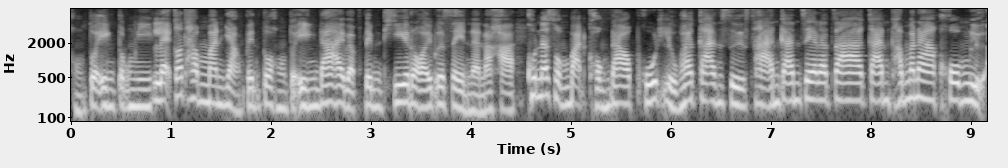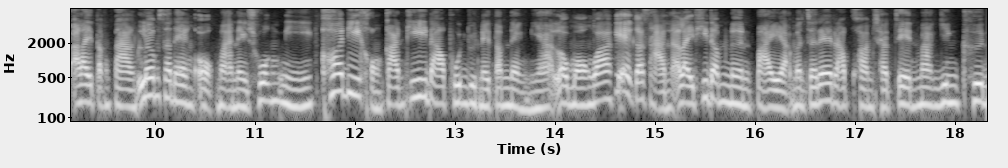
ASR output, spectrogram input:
ของตัวเองตรงนี้ และก็ทำมันอย่างเป็นตัวของตัวเองได้แบบเต็มที่ร้อยเปอร์เซ็นต์น่ะนะคะ คุณสมบัติของดาวพุธหรือว่าการสื่อสารการเจรจาการคมนาคมหรืออะไรต่างๆ เริ่มแสดงออกมาในช่วงนี้ ข้อดีของการที่ดาวพุธอยู่ในตำแหน่งเนี้ยเรามองว่าที่เอกสารอะไรที่ดำเนินไปอะมันจะได้รับความชัดเจนมากยิ่งขึ้น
